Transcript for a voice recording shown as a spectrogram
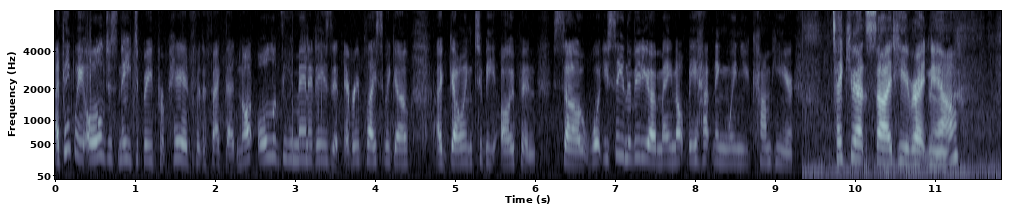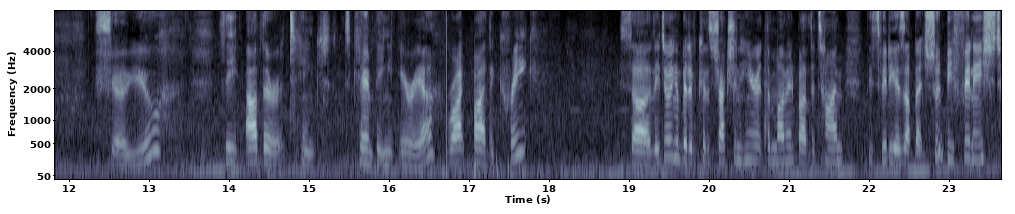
I think we all just need to be prepared for the fact that not all of the amenities at every place we go are going to be open. So, what you see in the video may not be happening when you come here take you outside here right now, show you the other tent camping area right by the creek. So they're doing a bit of construction here at the moment. By the time this video is up, that should be finished.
